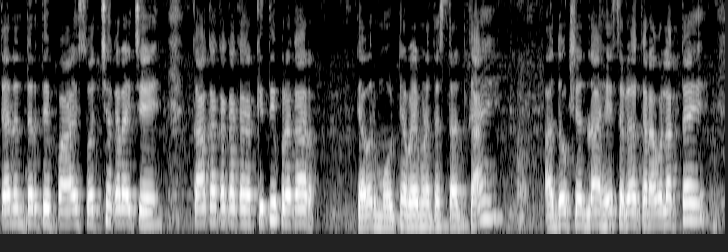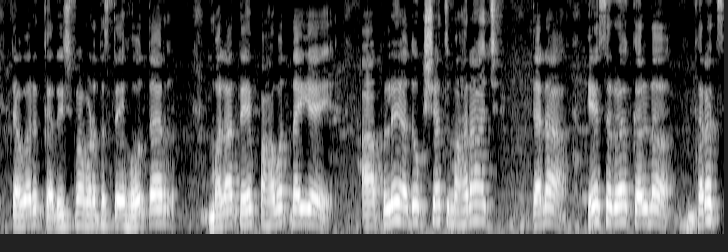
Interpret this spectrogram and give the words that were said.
त्यानंतर ते पाय स्वच्छ करायचे. का का का का का किती प्रकार? त्यावर मोठ्या बाई म्हणत असतात काय? अधोक्षदला हे सगळं करावं लागतंय? त्यावर करिश्मा म्हणत असते हो तर मला ते पाहवत नाही आहे आपले अधोक्षच महाराज त्यांना हे सगळं करणं खरंच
